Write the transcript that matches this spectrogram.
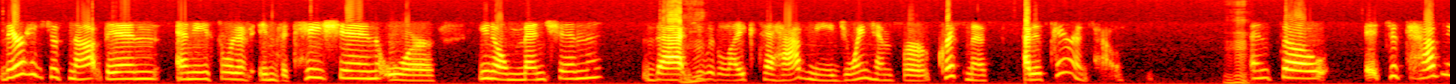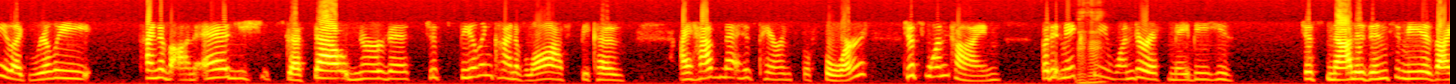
there has just not been any sort of invitation or, you know, mention that he mm-hmm. would like to have me join him for Christmas at his parents' house. Mm-hmm. And so it just has me like really kind of on edge, stressed out, nervous, just feeling kind of lost because I have met his parents before, just one time, but it makes me wonder if maybe he's just not as into me as I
